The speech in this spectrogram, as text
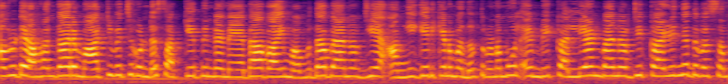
അവരുടെ അഹങ്കാരം മാറ്റിവെച്ചുകൊണ്ട് സഖ്യത്തിന്റെ നേതാവായി മമതാ ബാനർജിയെ അംഗീകരിക്കണമെന്ന് തൃണമൂൽ എം പി കല്യാൺ ബാനർജി കഴിഞ്ഞ ദിവസം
